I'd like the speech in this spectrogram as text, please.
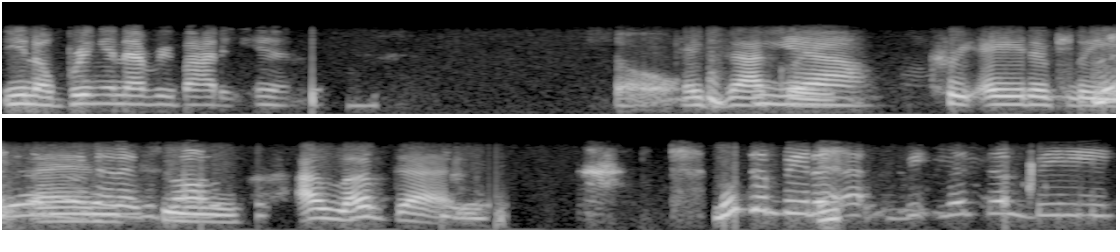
you know, bringing everybody in? So Exactly. yeah. Creatively Yeah, and that is all- to I love that. Let them be, the, let them be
